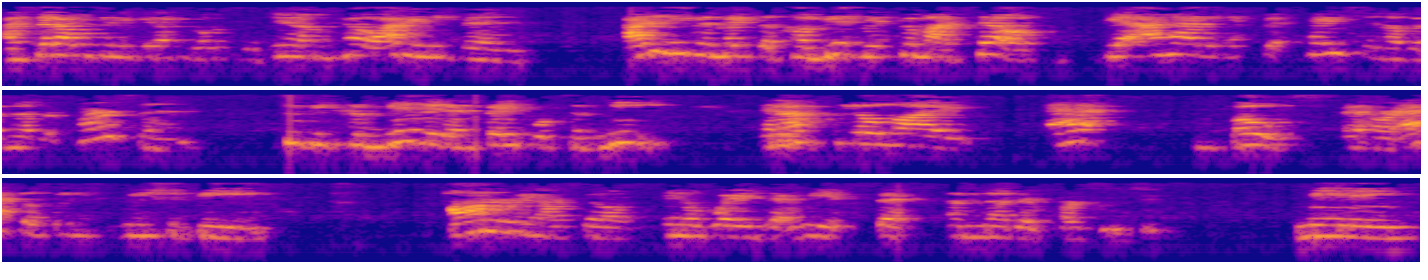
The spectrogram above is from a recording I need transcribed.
I said I was going to get up and go to the gym. Hell, I didn't even, I didn't even make the commitment to myself. Yet I had an expectation of another person to be committed and faithful to me. And I feel like at most, or at the least, we should be honoring ourselves in a way that we expect another person to. Meaning,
